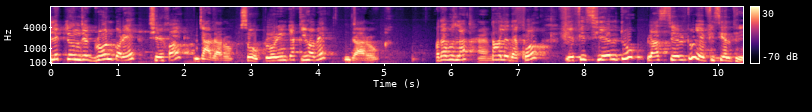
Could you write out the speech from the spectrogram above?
ইলেকট্রন যে গ্রহণ করে সে হয় জারক। জারক। সো ক্লোরিনটা কি হবে? জারক। কথা বুঝলা? তাহলে দেখো Fe CL two plus CL two Fe CL three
